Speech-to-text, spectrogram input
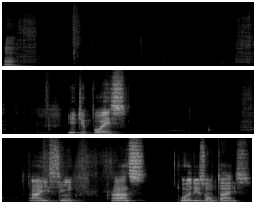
ó. E depois, aí sim, as horizontais.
